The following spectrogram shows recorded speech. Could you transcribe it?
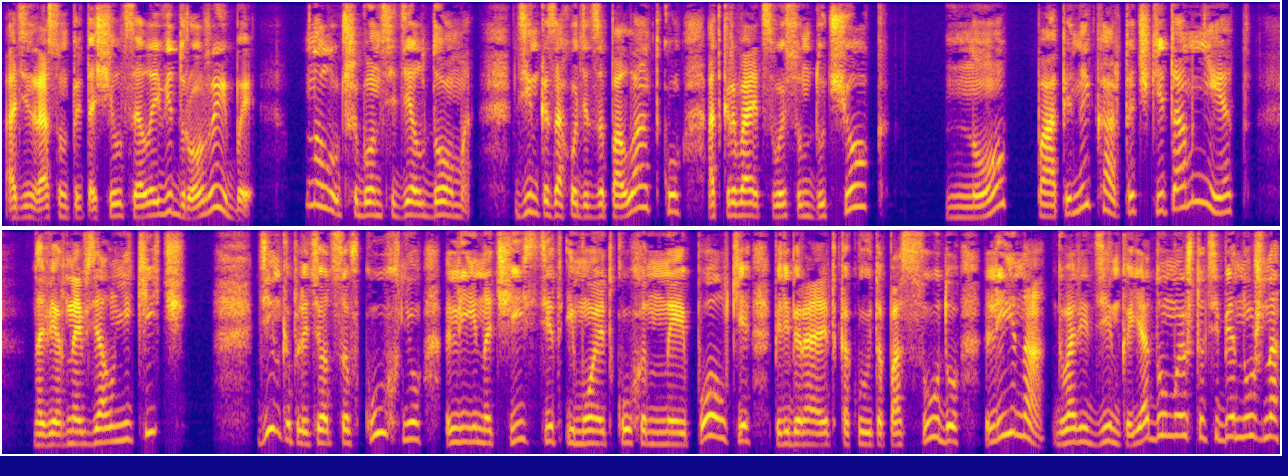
Один раз он притащил целое ведро рыбы. Но лучше бы он сидел дома. Динка заходит за палатку, открывает свой сундучок, но папиной карточки там нет. Наверное, взял Никич. Динка плетется в кухню, Лина чистит и моет кухонные полки, перебирает какую-то посуду. «Лина», — говорит Динка, — «я думаю, что тебе нужно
